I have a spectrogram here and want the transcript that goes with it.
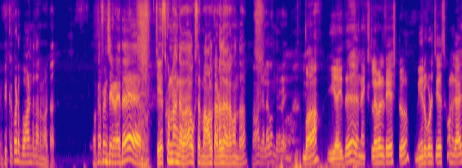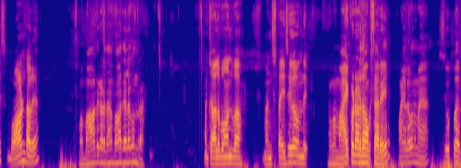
ఈ పిక్క కూడా బాగుంటది అనమాట ఓకే ఫ్రెండ్స్ ఇక్కడైతే చేసుకున్నాం కదా. ఒకసారి మామూలు కడదు ఎలా ఉందా? ఎలా ఉంది? బా ఇవి అయితే నెక్స్ట్ లెవెల్ టేస్ట్ మీరు కూడా చేసుకోండి గాయస్ బాగుంటది. మా బావది కడదా? బావది ఎలా ఉందిరా? చాలా బాగుంది బా. మంచి స్పైసీగా ఉంది. మా మాయ కూడా అడదాం ఒకసారి. మా ఎలా ఉంది మాయ? సూపర్.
